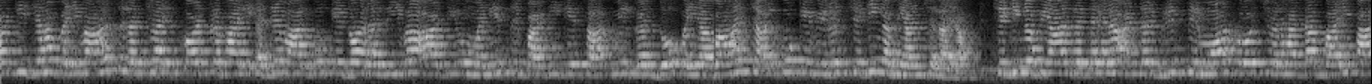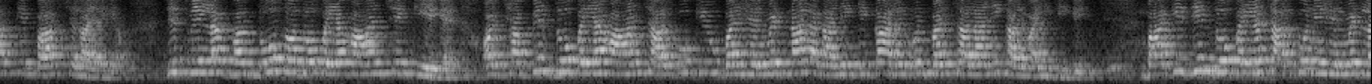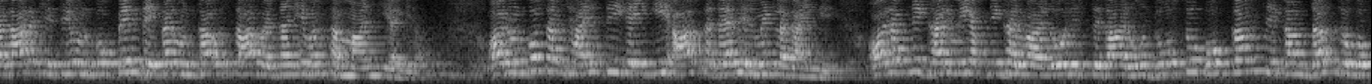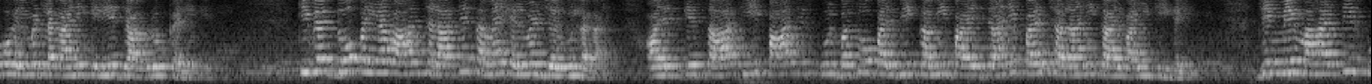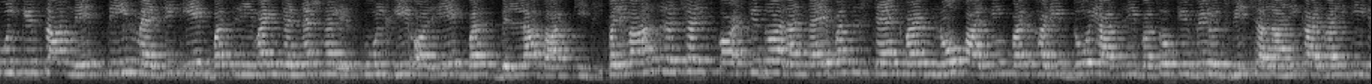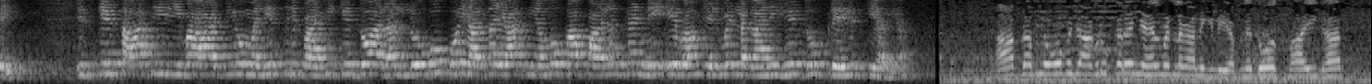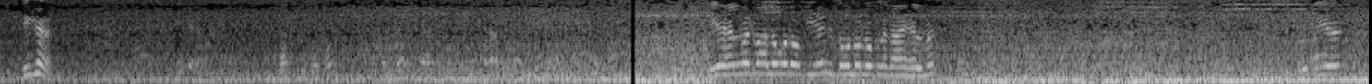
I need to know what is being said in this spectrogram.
रीवा की जहाँ परिवहन सुरक्षा स्क्वाड प्रभारी अजय मार्गो के द्वारा रीवा आरटीओ मनीष त्रिपाठी के साथ मिलकर दो पहिया वाहन चालकों के विरुद्ध चेकिंग अभियान चलाया। चेकिंग अभियान Ratahara under bridge Sirmaur road Chorhata bypass के पास चलाया गया, जिसमें लगभग 200 दो पहिया वाहन चेक किए गए और 26 दो पहिया वाहन चालकों के ऊपर हेलमेट न लगाने के कारण उन पर चालानी कार्रवाई की गई। बाकी जिन दो पहिया चालकों ने हेलमेट लगा रखे थे, उनको पिन देकर उनका उत्साहवर्धन एवं सम्मान किया गया। और उनको समझाइश दी गई कि आप सदैव हेलमेट लगाएँगे और अपने घर में अपने घर वालों रिश्तेदारों, दोस्तों को कम से कम 10 लोगों को हेलमेट लगाने के लिए जागरूक करेंगे कि वे दो पहिया वाहन चलाते समय हेलमेट ज़रूर लगाएँ और इसके साथ ही पाँच स्कूल बसों पर भी कमी पाए जाने पर चालानी कार्रवाई की गई। जिनमें महर्षि स्कूल के सामने तीन मैजिक, एक बस रीवा इंटरनेशनल स्कूल की और एक बस बिल्ला बाग की थी। परिवहन सुरक्षा स्क्वाड के द्वारा नए बस स्टैंड पर नो पार्किंग पर खड़ी दो यात्री बसों के विरुद्ध भी चालानी कार्रवाई की गई। इसके साथ ही रीवा आरटीओ मनीष त्रिपाठी के द्वारा लोगों को यातायात नियमों का पालन करने एवं हेलमेट लगाने हेतु प्रेरित किया गया। आप दस लोगों को जागरूक करेंगे हेलमेट लगाने के लिए, अपने दोस्त, भाई, घर, ठीक है? ये हेलमेट वालों को रोकिए ये दोनों लोग लगाए हेलमेट। रोकिए।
